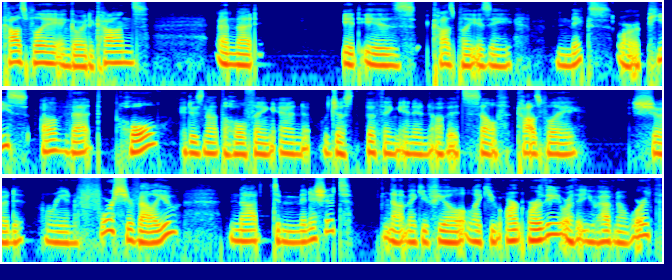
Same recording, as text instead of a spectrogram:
cosplay and going to cons and that it is cosplay is a mix or a piece of that whole. It is not the whole thing and just the thing in and of itself. Cosplay should reinforce your value, not diminish it, not make you feel like you aren't worthy or that you have no worth,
